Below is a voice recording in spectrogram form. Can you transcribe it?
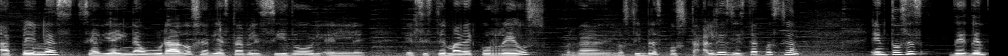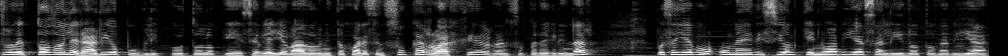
apenas se había inaugurado, se había establecido el, sistema de correos, ¿verdad? Los timbres postales y esta cuestión. Entonces, dentro de todo el erario público, todo lo que se había llevado Benito Juárez en su carruaje, ¿verdad? En su peregrinar, pues se llevó una edición que no había salido todavía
